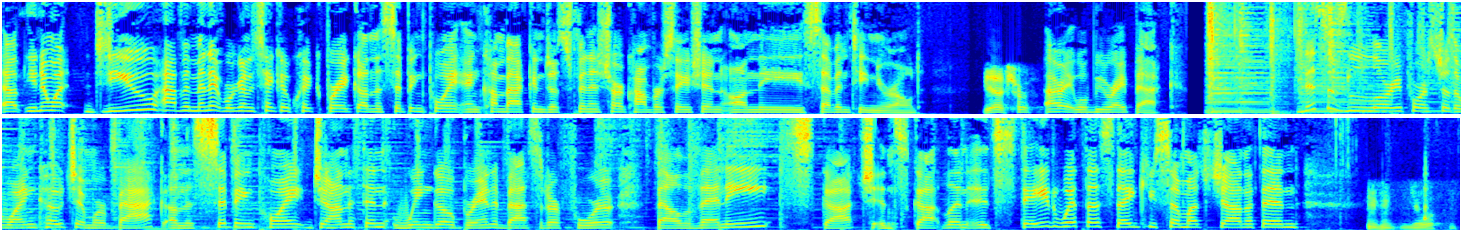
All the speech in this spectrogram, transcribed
Uh, you know what? Do you have a minute? We're going to take a quick break on the sipping point and come back and just finish our conversation on the 17 year old. Yeah, sure. All right, we'll be right back. This is Laurie Forster, the wine coach, and we're back on the Sipping Point. Jonathan Wingo, brand ambassador for Balvenie Scotch in Scotland. It stayed with us. Thank you so much, Jonathan. You're welcome.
